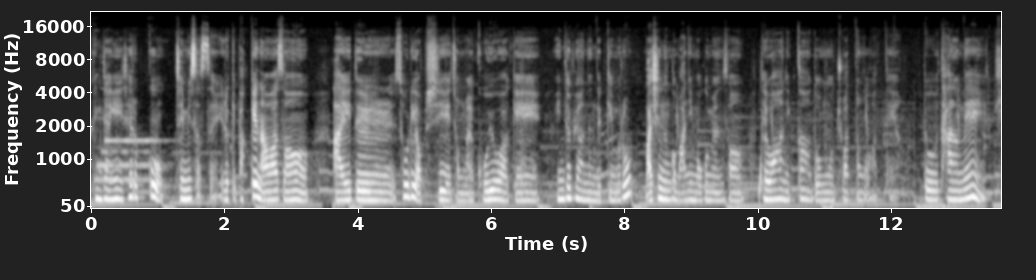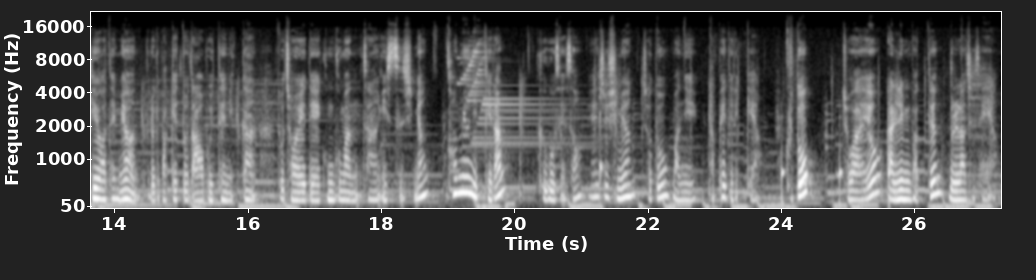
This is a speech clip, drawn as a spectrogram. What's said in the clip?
굉장히 새롭고 재밌었어요. 이렇게 밖에 나와서 아이들 소리 없이 정말 고요하게 인터뷰하는 느낌으로 맛있는 거 많이 먹으면서 대화하니까 너무 좋았던 것 같아요. 또 다음에 기회가 되면 이렇게 밖에 또 나와 볼 테니까 또 저에 대해 궁금한 사항 있으시면 커뮤니티란 그곳에서 해주시면 저도 많이 답해 드릴게요. 구독, 좋아요, 알림 버튼 눌러주세요.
